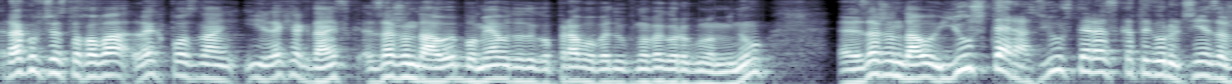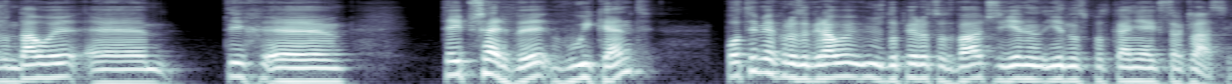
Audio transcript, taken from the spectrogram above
Raków Częstochowa, Lech Poznań i Lechia Gdańsk zażądały, bo miały do tego prawo według nowego regulaminu, e, zażądały już teraz, już teraz kategorycznie zażądały e, tych, e, tej przerwy w weekend, po tym jak rozegrały już dopiero co dwa, czy jedno, jedno spotkanie ekstraklasy.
